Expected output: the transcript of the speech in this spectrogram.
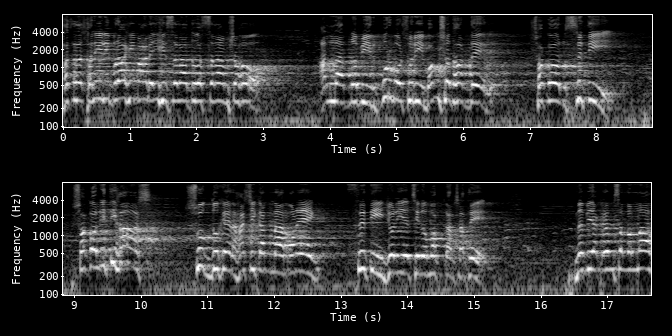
হজরত খলিল ইব্রাহিম আলহি সালাম সহ আল্লাহ নবীর পূর্বসূরি বংশধরদের সকল স্মৃতি, সকল ইতিহাস, সুখ দুঃখের হাসি কান্নার অনেক স্মৃতি জড়িয়েছিল মক্কার সাথে। নবী আকরম সাল্লাহ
